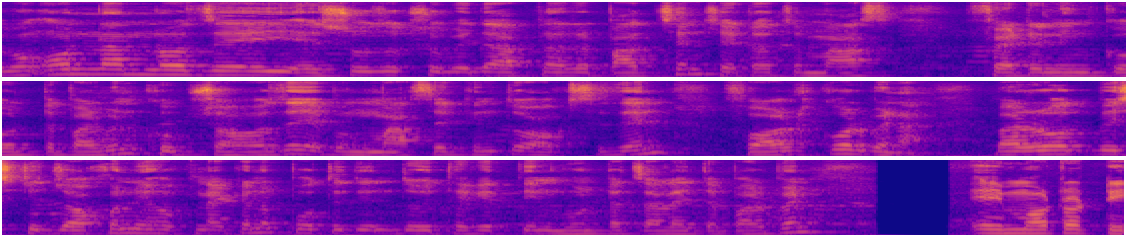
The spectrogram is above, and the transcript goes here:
এবং অন্যান্য যে সুযোগ সুবিধা আপনারা পাচ্ছেন সেটা হচ্ছে মাছ ফ্যাটেলিং করতে পারবেন খুব সহজে এবং মাছের কিন্তু অক্সিজেন ফল্ট করবে না বা রোদ, বৃষ্টি যখনই হোক না কেন প্রতিদিন দুই থেকে তিন ঘণ্টা চালাইতে পারবেন। এই মোটরটি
